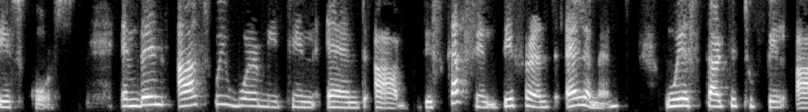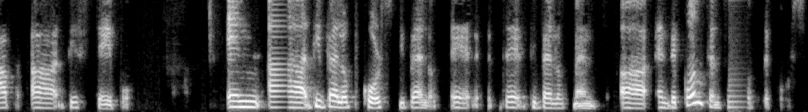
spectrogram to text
this course. And then as we were meeting and uh, discussing different elements, we started to fill up uh, this table and uh, develop course develop uh, the development uh, and the content of the course.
